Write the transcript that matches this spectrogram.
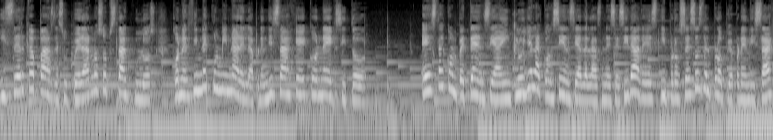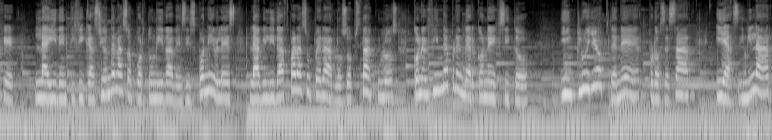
y ser capaz de superar los obstáculos con el fin de culminar el aprendizaje con éxito. Esta competencia incluye la conciencia de las necesidades y procesos del propio aprendizaje, la identificación de las oportunidades disponibles, la habilidad para superar los obstáculos con el fin de aprender con éxito. Incluye obtener, procesar y asimilar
